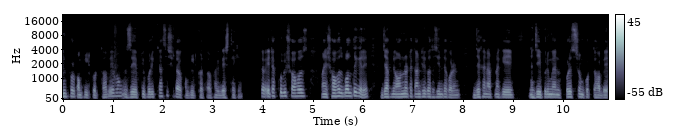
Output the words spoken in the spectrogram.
এন ফোর কমপ্লিট করতে হবে এবং যে এফটি পরীক্ষা আছে, সেটাও কমপ্লিট করতে হবে আপনাকে দেশ থেকে। তো এটা খুবই সহজ মানে সহজ বলতে গেলে যে আপনি অন্য একটা কান্ট্রির কথা চিন্তা করেন, যেখানে আপনাকে যে পরিমাণ পরিশ্রম করতে হবে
